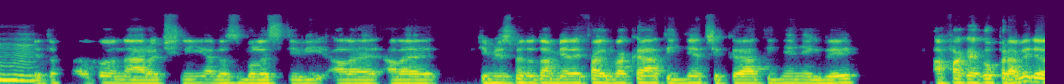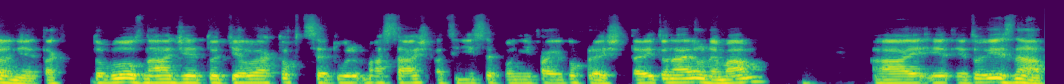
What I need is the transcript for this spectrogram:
Mm-hmm. Je to jako náročný a dost bolestivý, ale, ale tím, že jsme to tam měli fakt dvakrát týdně, třikrát týdně někdy a fakt jako pravidelně, tak to bylo znát, že to tělo, jak to chce, tu masáž a cítí se po ní fakt jako fresh. Tady to najednou nemám, a je, je to i znát.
